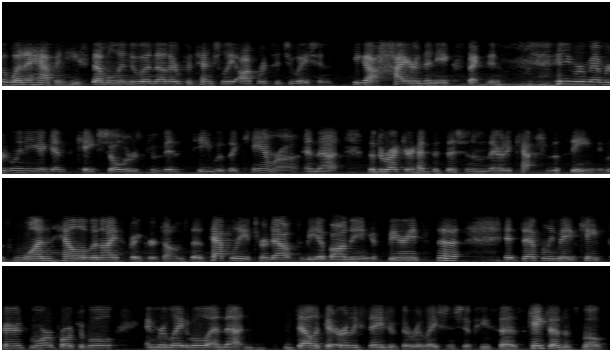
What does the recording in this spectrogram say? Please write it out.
But when it happened, he stumbled into another potentially awkward situation. He got higher than he expected. he remembered leaning against Kate's shoulders, convinced he was a camera and that the director had positioned him there to capture the scene. It was one hell of an icebreaker, Tom says. Happily, it turned out to be a bonding experience. it definitely made Kate's parents more approachable and relatable in that delicate early stage of their relationship, he says. Kate doesn't smoke,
